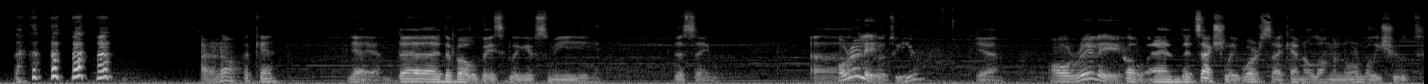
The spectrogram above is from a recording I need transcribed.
I don't know. Okay. Yeah, yeah. The the bow basically gives me the same. Uh, Oh, really? Go to here. Yeah. Oh, really? Oh, and it's actually worse. I can no longer normally shoot.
